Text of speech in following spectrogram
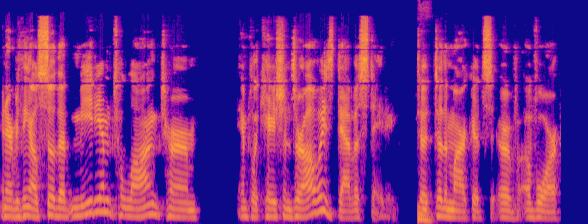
and everything else. So the medium to long term implications are always devastating to, to the markets of, of war.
